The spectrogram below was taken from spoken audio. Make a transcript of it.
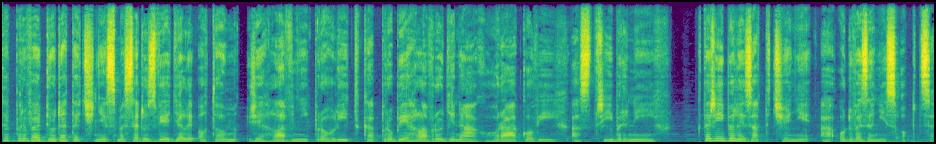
Teprve dodatečně jsme se dozvěděli o tom, že hlavní prohlídka proběhla v rodinách Horákových a Stříbrných, kteří byli zatčeni a odvezeni z obce.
